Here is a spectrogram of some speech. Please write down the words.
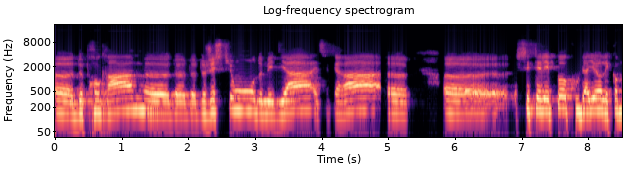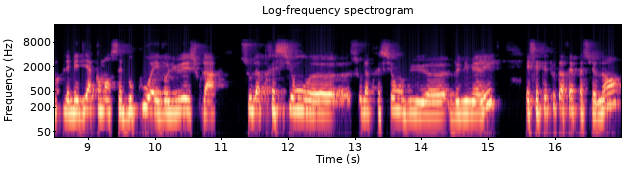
euh, de programmes, euh, de, de, de, gestion de médias, etc. Euh, euh, c'était l'époque où d'ailleurs les, les, médias commençaient beaucoup à évoluer sous la sous la pression sous la pression du, du numérique et c'était tout à fait passionnant.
